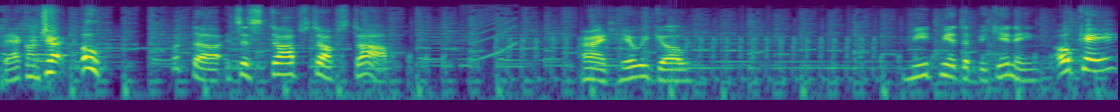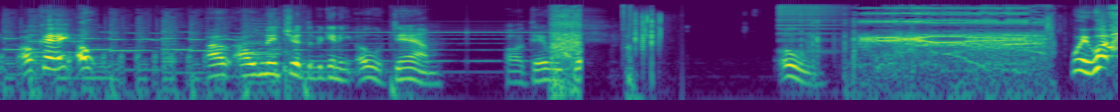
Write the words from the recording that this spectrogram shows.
Back on track. Oh! What the? It says stop, stop, stop. Alright, here we go. Meet me at the beginning. Okay, okay. Oh! I'll, I'll meet you at the beginning. Oh, damn. Oh, there we go. Oh. Wait, what?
